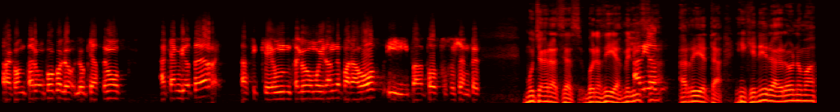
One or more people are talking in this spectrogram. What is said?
para contar un poco lo, lo que hacemos acá en Bioter. Así que un saludo muy grande para vos y para todos tus oyentes. Muchas gracias. Buenos días. Melissa Adiós. Arrieta, ingeniera agrónoma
